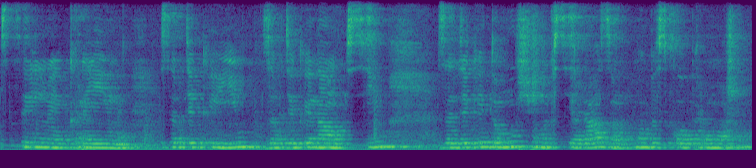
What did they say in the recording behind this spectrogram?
сильної країни. Завдяки їм, завдяки нам всім, завдяки тому, що ми всі разом ми обов'язково переможемо.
